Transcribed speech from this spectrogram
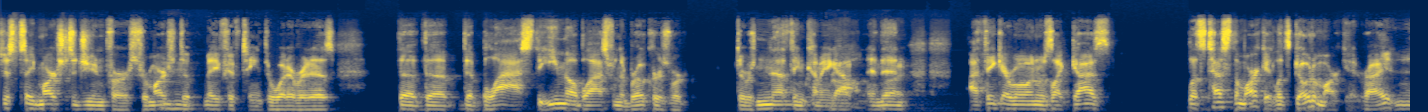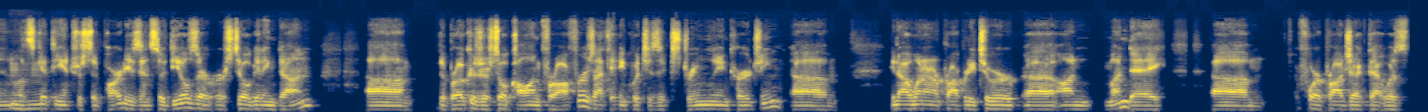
just say March to June first or March mm-hmm. to May fifteenth or whatever it is. The the the blast, the email blast from the brokers were there was nothing coming right. out, and then right. I think everyone was like, guys let's test the market let's go to market right and mm-hmm. let's get the interested parties and so deals are, are still getting done um, the brokers are still calling for offers i think which is extremely encouraging um, you know i went on a property tour uh, on monday um, for a project that was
